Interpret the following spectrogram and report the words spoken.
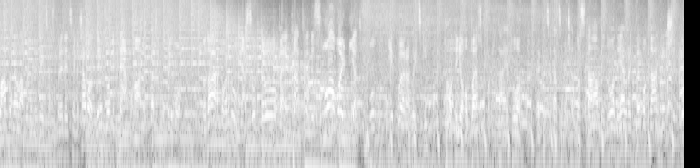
Лапина, Лапина не дається розпорядиться м'яча, один дотик непогано. В перспективу Удар повернув для суду, перекат Владислава і м'яч у голкіпер. Вицький проти нього безу прокидає до е, концентрації м'яча доставлено, дає боротьби Богдан Міщенко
